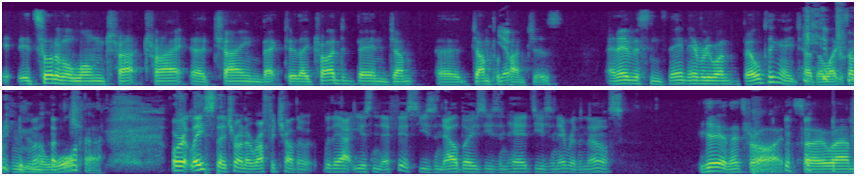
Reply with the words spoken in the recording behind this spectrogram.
it, it's sort of a long tra- tra- uh, chain back to they tried to ban jump uh, jumper Yep. punches, and ever since then, everyone's belting each other like something's in the water. Or at least they're trying to rough each other without using their fists, using elbows, using heads, using everything else. Yeah, that's right. So, um,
